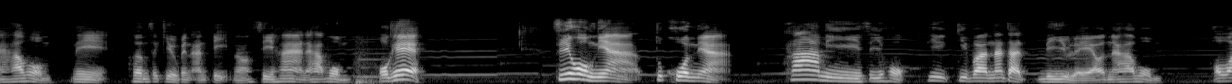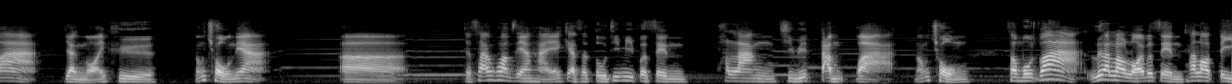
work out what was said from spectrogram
นะครับผม นี่เพิ่มสกิลเป็นอันติเนาะ C5 นะครับผม โอเค C6 เนี่ย ทุกคนเนี่ย ถ้ามี C6 พี่คิดว่าน่าจะดีอยู่แล้วนะครับผม เพราะว่าอย่างน้อยคือน้องโฉงเนี่ยจะสร้างความเสียหายให้แก่ศัตรูที่มีเปอร์เซ็นต์พลังชีวิตต่ำกว่าน้องโฉงสมมุติว่าเลือดเราร้อยเปอร์เซ็นถ้าเราตี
